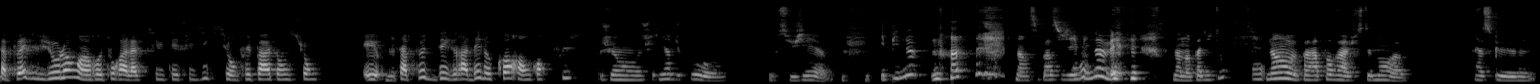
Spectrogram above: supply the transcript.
Ça peut être violent un retour à l'activité physique si on ne fait pas attention. Et mm. ça peut dégrader le corps encore plus. Je vais, je vais venir du coup au, sujet épineux. non, c'est pas un sujet épineux, mais non, non, pas du tout. Non, par rapport à justement à ce que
